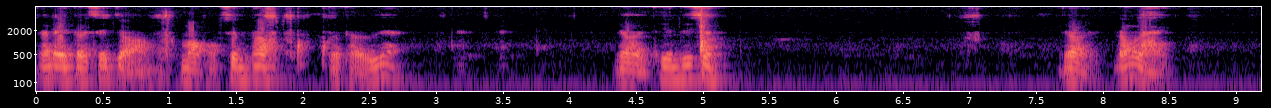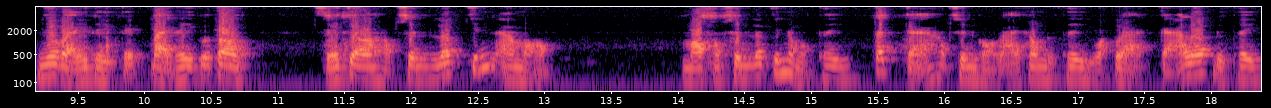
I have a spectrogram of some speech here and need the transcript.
ở đây tôi sẽ chọn một học sinh thôi. Tôi thử nha. Rồi thêm thí sinh. Rồi đóng lại. Như vậy thì cái bài thi của tôi sẽ cho học sinh lớp 9A1 một. Học sinh lớp 9 là một thi. Tất cả học sinh còn lại không được thi hoặc là cả lớp được thi.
